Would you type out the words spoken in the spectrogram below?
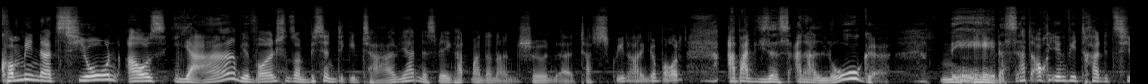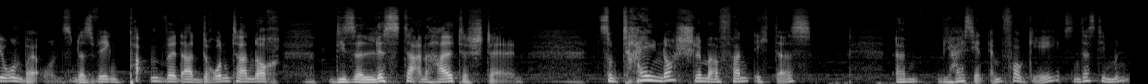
Kombination aus, ja, wir wollen schon so ein bisschen digital werden, deswegen hat man dann einen schönen äh, Touchscreen eingebaut, aber dieses Analoge, nee, das hat auch irgendwie Tradition bei uns und deswegen pappen wir da drunter noch diese Liste an Haltestellen. Zum Teil noch schlimmer fand ich das, ähm, wie heißt die, MVG? Sind das die Mün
